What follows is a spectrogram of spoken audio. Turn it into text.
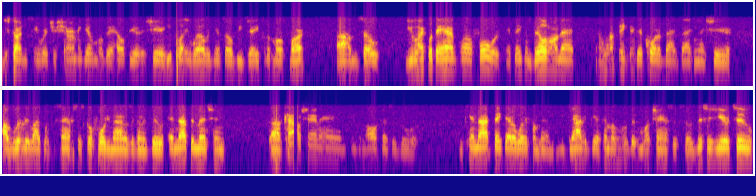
you're starting to see Richard Sherman get a little bit healthier this year. He played well against OBJ for the most part. Um, so you like what they have going forward. If they can build on that, and once they get their quarterback back next year, I really like what the San Francisco 49ers are going to do, and not to mention uh, Kyle Shanahan is an offensive guru. You cannot take that away from him. You got to give him a little bit more chances. So this is year two.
